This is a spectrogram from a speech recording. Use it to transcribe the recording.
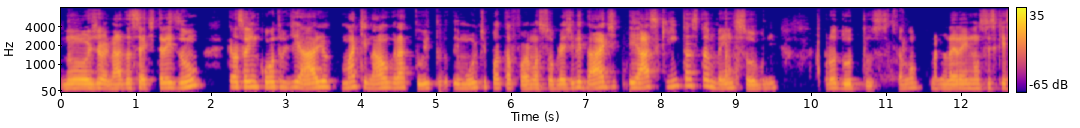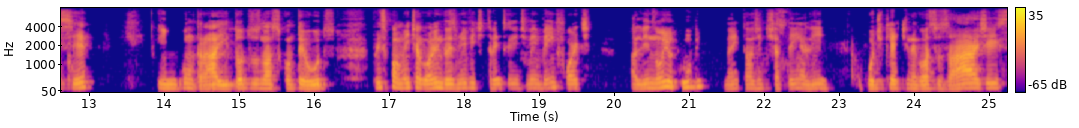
no Jornada 731, que é o seu encontro diário, matinal, gratuito e multiplataforma sobre agilidade, e às quintas também sobre produtos. Então, pra galera aí não se esquecer e encontrar aí todos os nossos conteúdos, principalmente agora em 2023, que a gente vem bem forte ali no YouTube, né? Então a gente já tem ali o podcast Negócios Ágeis,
